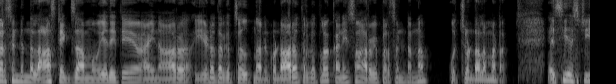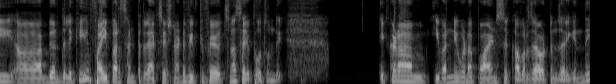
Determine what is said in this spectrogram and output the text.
percent in the last exam ఏదైతే ఆయన ఆరో ఏడో తరగతి చదువుతున్నారు అనుకోండి ఆరో తరగతిలో కనీసం అరవై పర్సెంట్ అన్న వచ్చి ఉండాలన్నమాట. ఎస్సీ ఎస్టీ అభ్యర్థులకి ఫైవ్ పర్సెంట్ రిలాక్సేషన్ అంటే ఫిఫ్టీ ఫైవ్ వచ్చినా సరిపోతుంది. ఇక్కడ ఇవన్నీ కూడా పాయింట్స్ కవర్ చేయడం జరిగింది.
